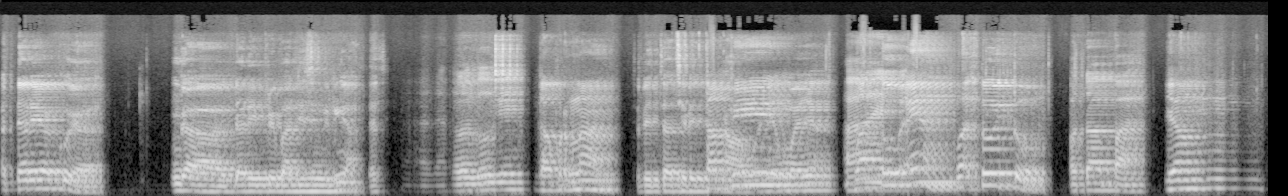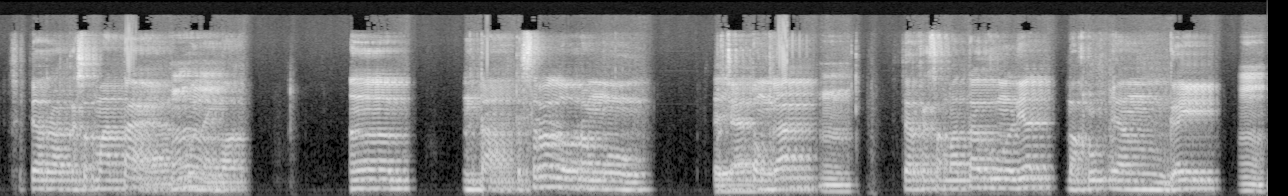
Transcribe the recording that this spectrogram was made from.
Dari aku ya. Enggak, dari pribadi sendiri nggak ada. kalau Gil Nggak pernah. Cerita-cerita Tapi- yang banyak. Waktu Ah, eh waktu itu foto apa yang secara kasat mata ya, aku Hmm. nengok. Em, entah terserah lah orang mau percaya atau enggak. hmm. Secara kasat mata aku ngelihat makhluk yang gaib. Hmm.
